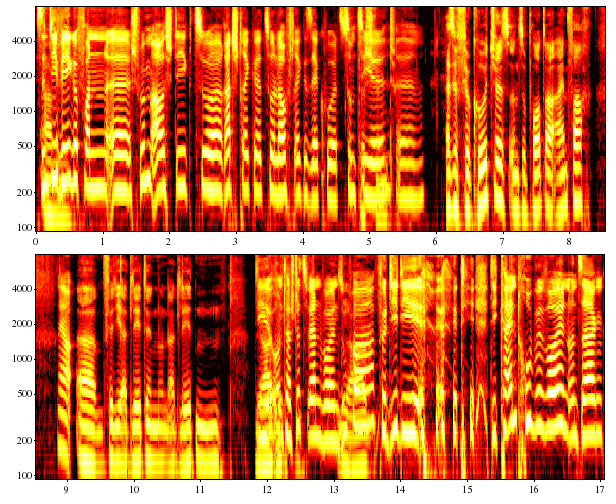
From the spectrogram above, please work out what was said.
sind die Ähm, Wege von äh, Schwimmausstieg zur Radstrecke, zur Laufstrecke sehr kurz zum Ziel. Ähm, also für Coaches und Supporter einfach, ja. ähm, für die Athletinnen und Athleten. Die ja, unterstützt werden wollen, super. Ja. Für die, die, die, die keinen Trubel wollen und sagen,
